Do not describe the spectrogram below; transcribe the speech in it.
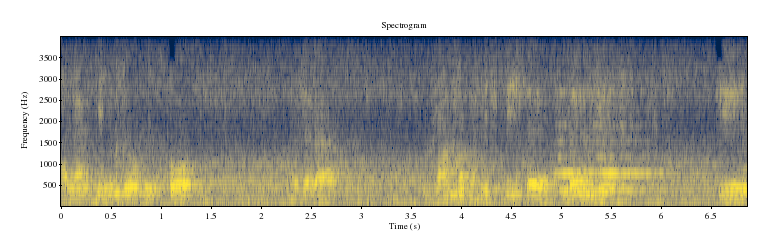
हालाँकि लोग उसको आप भ्रामक दृष्टि से लेंगे कि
